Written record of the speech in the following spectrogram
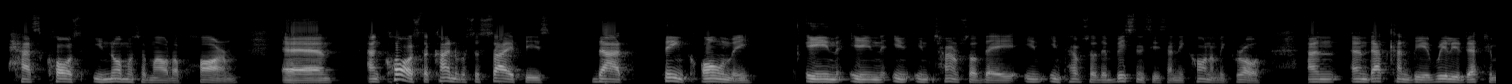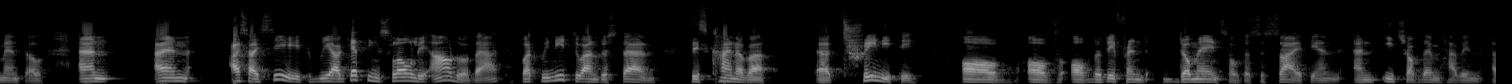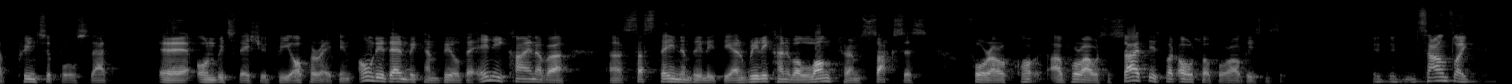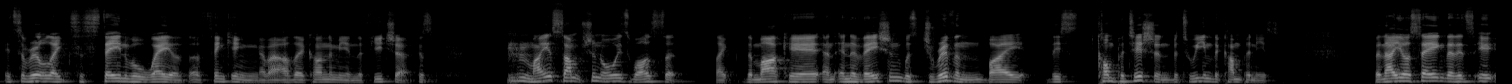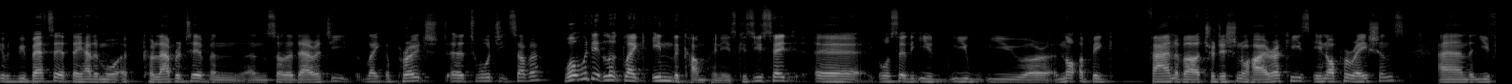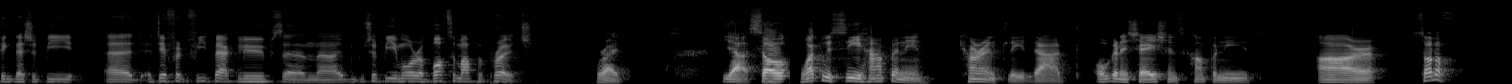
has caused enormous amount of harm um, and caused the kind of societies that think only in in, in terms of the in, in terms of the businesses and economic growth and and that can be really detrimental and and as I see it, we are getting slowly out of that, but we need to understand this kind of a, a trinity of, of, of the different domains of the society and, and each of them having uh, principles that uh, on which they should be operating. Only then we can build any kind of a, uh, sustainability and really kind of a long-term success for our uh, for our societies, but also for our businesses. It, it sounds like it's a real like sustainable way of, of thinking about the economy in the future. Because my assumption always was that like the market and innovation was driven by this competition between the companies. But now you're saying that it's it, would be better if they had a more a collaborative and, and solidarity like approach uh, towards each other. What would it look like in the companies? Because you said uh, also that you you you are not a big fan of our traditional hierarchies in operations, and that you think there should be uh, different feedback loops and uh, should be more a bottom up approach. Right. Yeah. So what we see happening currently that organizations, companies are sort of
